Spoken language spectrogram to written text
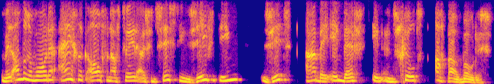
Met andere woorden, eigenlijk al vanaf 2016, 17 zit AB InBev in een schuldafbouwmodus.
